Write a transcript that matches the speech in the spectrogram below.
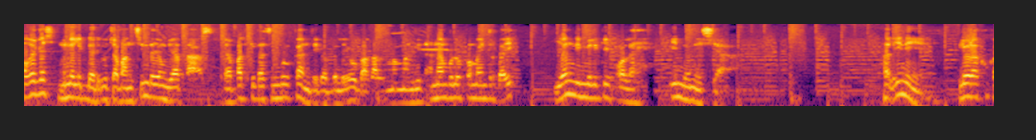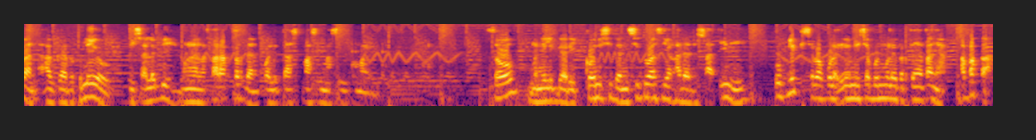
Oke guys, menilik dari ucapan Sintayong di atas, dapat kita simpulkan jika beliau bakal memanggil 60 pemain terbaik yang dimiliki oleh Indonesia. Hal ini beliau lakukan agar beliau bisa lebih mengenal karakter dan kualitas masing-masing pemain. So, menilik dari kondisi dan situasi yang ada di saat ini, publik sepak bola Indonesia pun mulai bertanya-tanya, apakah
